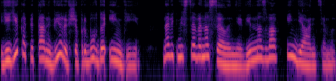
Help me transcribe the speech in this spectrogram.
Її капітан вірив, що прибув до Індії. Навіть місцеве населення він назвав індіанцями.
